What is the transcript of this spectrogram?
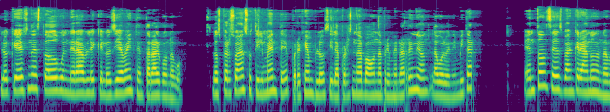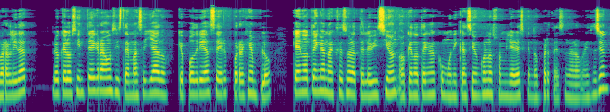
lo que es un estado vulnerable que los lleva a intentar algo nuevo. Los persuaden sutilmente, por ejemplo, si la persona va a una primera reunión, la vuelven a invitar. Entonces van creando una nueva realidad, lo que los integra a un sistema sellado, que podría ser, por ejemplo, que no tengan acceso a la televisión o que no tengan comunicación con los familiares que no pertenecen a la organización.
